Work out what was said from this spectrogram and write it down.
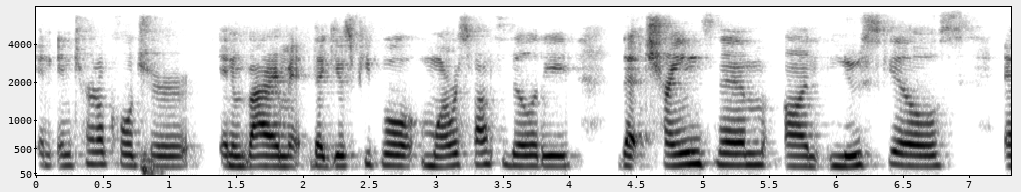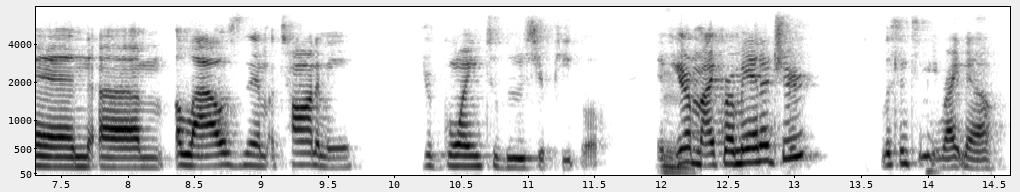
an internal culture, an environment that gives people more responsibility, that trains them on new skills, and um, allows them autonomy, you're going to lose your people. If mm. you're a micromanager, listen to me right now.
